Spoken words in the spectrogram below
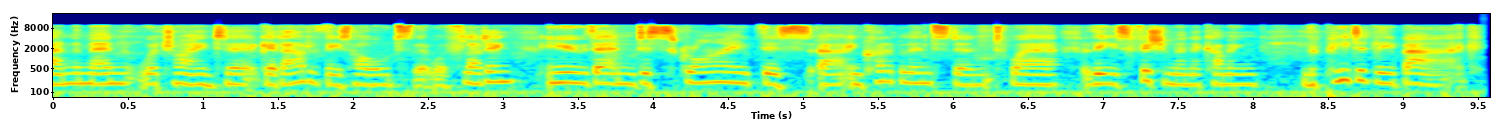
and the men were trying to get out of these holds that were flooding. You then describe this uh, incredible incident where these fishermen are coming repeatedly back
